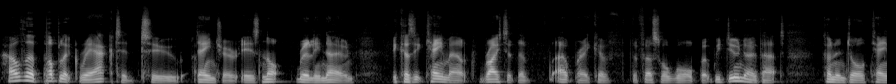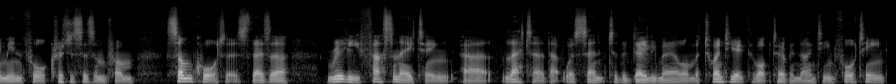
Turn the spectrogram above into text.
How the public reacted to Danger is not really known because it came out right at the outbreak of the First World War. But we do know that Conan Doyle came in for criticism from some quarters. There's a really fascinating uh, letter that was sent to the Daily Mail on the 28th of October 1914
